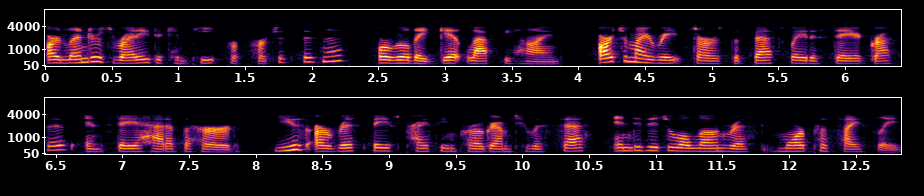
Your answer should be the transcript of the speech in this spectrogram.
Are lenders ready to compete for purchase business or will they get left behind? Arch MI RateStar is the best way to stay aggressive and stay ahead of the herd. Use our risk-based pricing program to assess individual loan risk more precisely.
